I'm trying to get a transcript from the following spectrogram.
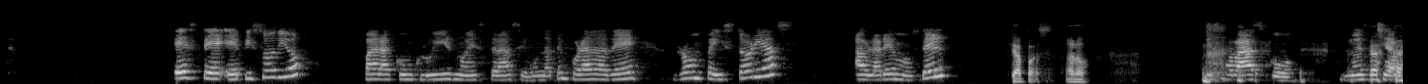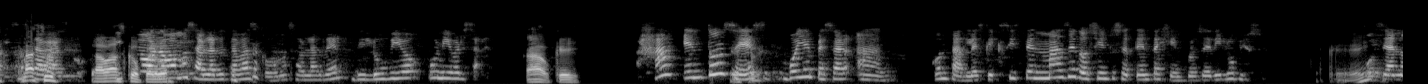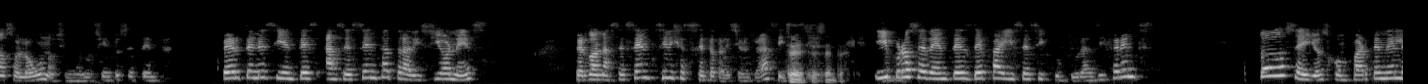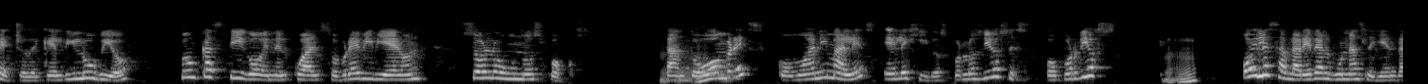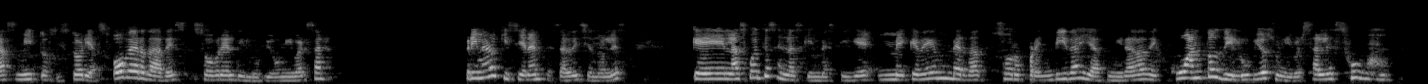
Este episodio, para concluir nuestra segunda temporada de Rompe Historias, hablaremos del... Chiapas, ah no. Tabasco. No es Chiapas, es ah, Tabasco. no, no vamos a hablar de Tabasco, vamos a hablar del diluvio universal. Ah, ok. Ajá, entonces voy a empezar a contarles que existen más de 270 ejemplos de diluvios. Okay. O sea, no solo uno, sino 270. Pertenecientes a 60 tradiciones, perdón, a 60, sí dije 60 tradiciones, ¿verdad? Sí, sí 60. Y procedentes de países y culturas diferentes. Todos ellos comparten el hecho de que el diluvio fue un castigo en el cual sobrevivieron solo unos pocos, tanto hombres como animales elegidos por los dioses o por Dios. Hoy les hablaré de algunas leyendas, mitos, historias o verdades sobre el diluvio universal. Primero quisiera empezar diciéndoles que en las fuentes en las que investigué me quedé en verdad sorprendida y admirada de cuántos diluvios universales hubo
